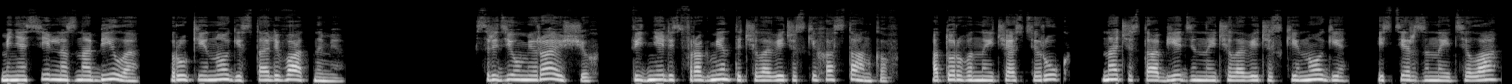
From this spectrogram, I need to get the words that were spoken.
Меня сильно знобило, руки и ноги стали ватными. Среди умирающих виднелись фрагменты человеческих останков, оторванные части рук, начисто объеденные человеческие ноги, истерзанные тела,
